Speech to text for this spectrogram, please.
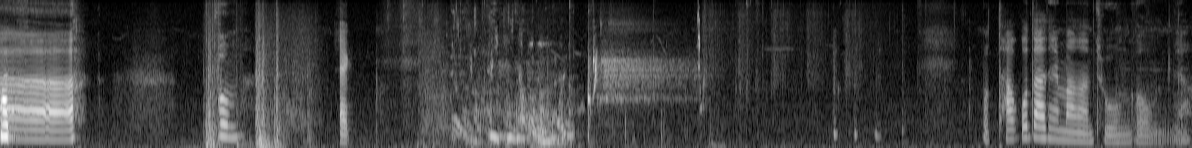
아. 뿜. 액. 뭐 타고 다닐 만한 좋은 거 없냐?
